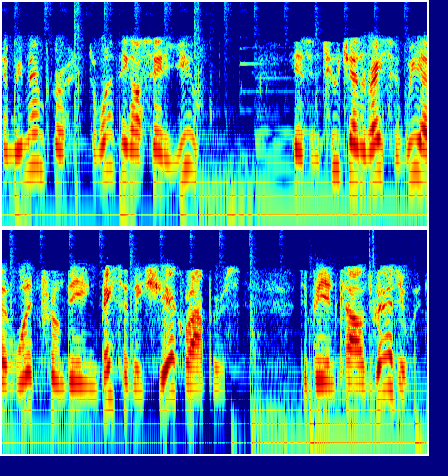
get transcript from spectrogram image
And remember, the one thing I'll say to you is in two generations, we have went from being basically sharecroppers to being college graduates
